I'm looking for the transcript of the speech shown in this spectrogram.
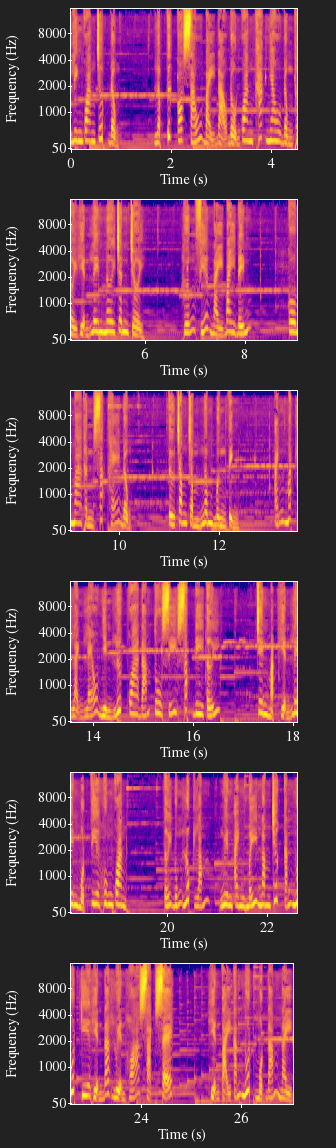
Linh quang chớp động. Lập tức có 6-7 đạo độn quang khác nhau đồng thời hiện lên nơi chân trời. Hướng phía này bay đến. Cô ma thần sắc khẽ động. Từ trong trầm ngâm bừng tỉnh Ánh mắt lạnh lẽo nhìn lướt qua đám tu sĩ sắp đi tới. Trên mặt hiện lên một tia hung quang. Tới đúng lúc lắm, Nguyên Anh mấy năm trước cắn nuốt kia hiện đã luyện hóa sạch sẽ. Hiện tại cắn nuốt một đám này,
